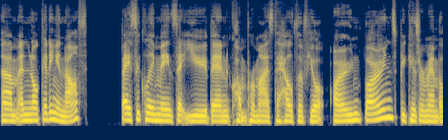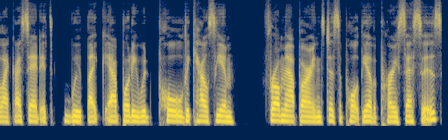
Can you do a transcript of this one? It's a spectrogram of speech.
Um, and not getting enough basically means that you then compromise the health of your own bones because remember like I said it's with like our body would pull the calcium from our bones to support the other processes.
